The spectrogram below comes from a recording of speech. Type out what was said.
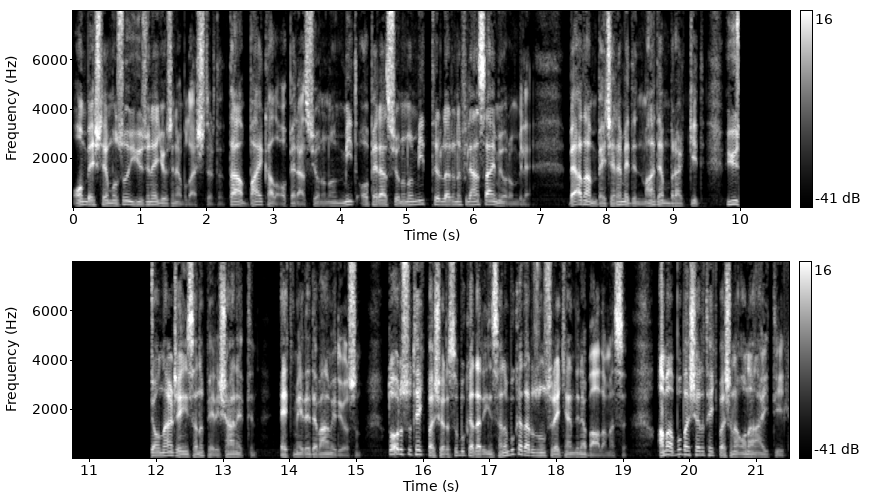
15 Temmuz'u yüzüne gözüne bulaştırdı. Daha Baykal operasyonunu, MIT operasyonunu, MIT tırlarını filan saymıyorum bile. Be adam beceremedin madem bırak git. Yüz milyonlarca insanı perişan ettin etmeye de devam ediyorsun. Doğrusu tek başarısı bu kadar insanı bu kadar uzun süre kendine bağlaması. Ama bu başarı tek başına ona ait değil.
